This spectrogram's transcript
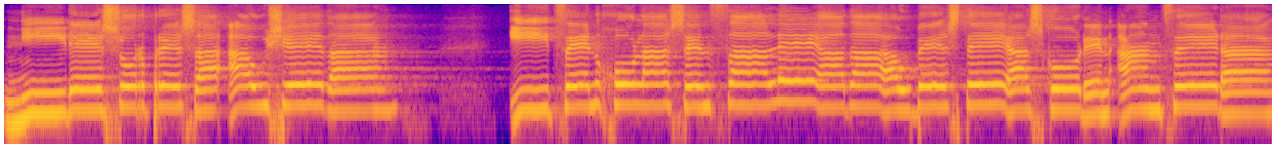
nire sorpresa hause da, Itzen jolasen zalea da hau beste askoren antzera.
